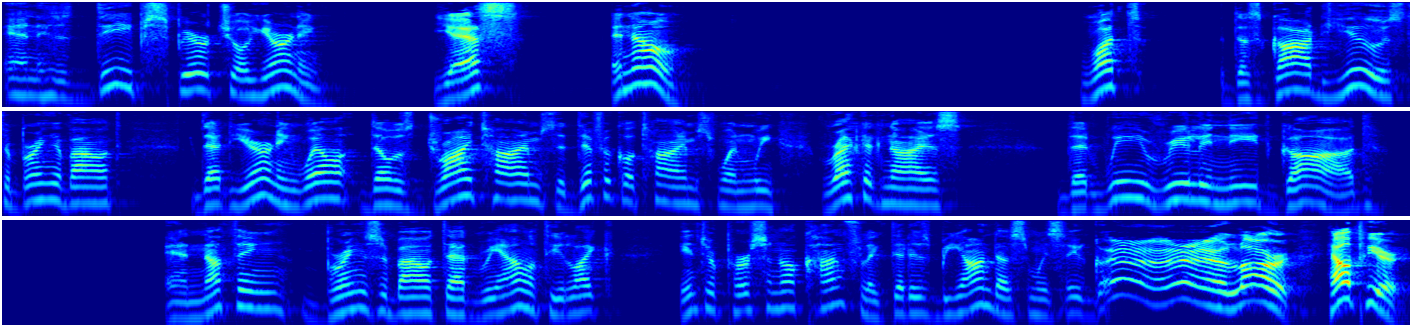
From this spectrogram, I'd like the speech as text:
and his deep spiritual yearning. Yes and no. What does God use to bring about that yearning? Well, those dry times, the difficult times when we recognize that we really need God and nothing brings about that reality like interpersonal conflict that is beyond us. And we say, Lord, help here.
